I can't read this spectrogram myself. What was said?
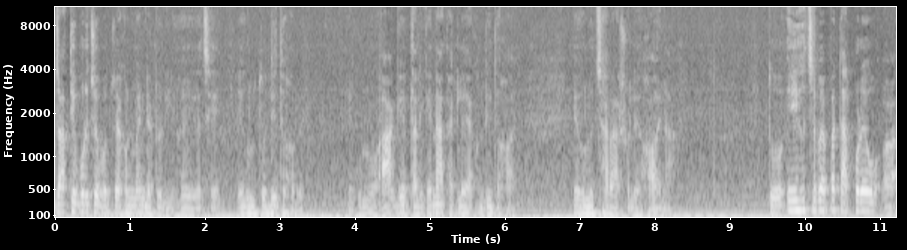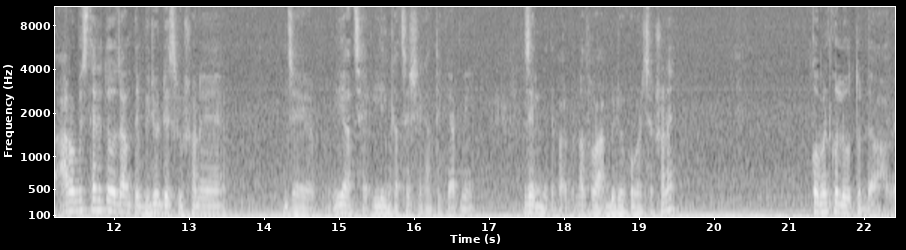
জাতীয় পরিচয়পত্র এখন ম্যান্ডেটরি হয়ে গেছে। এগুলো তো দিতে হবে। এগুলো আগের তালিকায় না থাকলে এখন দিতে হয়। এগুলো ছাড়া আসলে হয় না। তো এই হচ্ছে ব্যাপার। তারপরেও আরও বিস্তারিত জানতে ভিডিও ডেসক্রিপশনে যে ই আছে লিঙ্ক আছে, সেখান থেকে আপনি জেনে নিতে পারবেন অথবা ভিডিও কমেন্ট সেকশনে কমেন্ট করলে উত্তর দেওয়া হবে।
